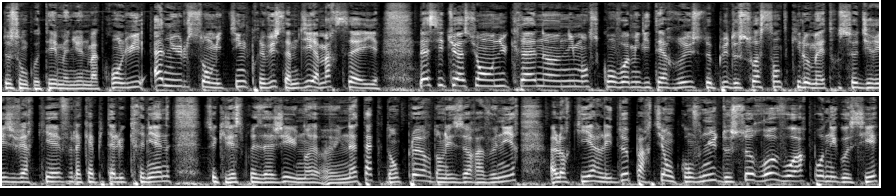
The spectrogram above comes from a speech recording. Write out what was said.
De son côté, Emmanuel Macron, lui, annule son meeting prévu samedi à Marseille. La situation en Ukraine, un immense convoi militaire russe de plus de 60 km se dirige vers Kiev, la capitale ukrainienne, ce qui laisse présager une, une attaque d'ampleur dans les heures à venir, alors qu'hier, les deux parties ont convenu de se revoir pour négocier.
